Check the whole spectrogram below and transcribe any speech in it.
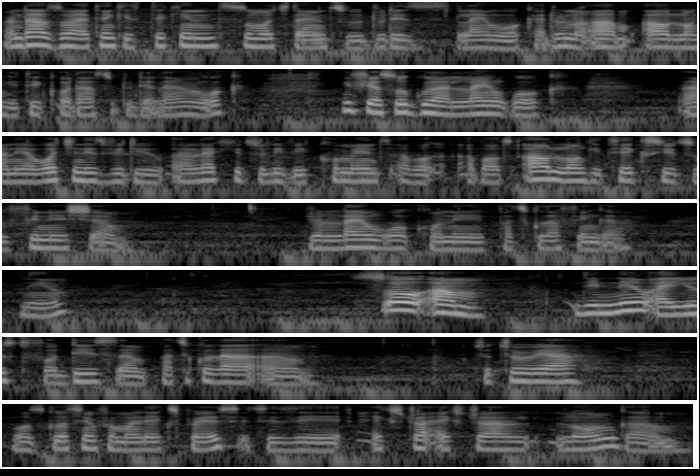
and that's why I think it's taking so much time to do this line work. I don't know how, how long it takes others to do the line work. If you're so good at line work and you're watching this video, I'd like you to leave a comment about about how long it takes you to finish um, your line work on a particular finger nail. So um the nail i used for this um, particular um, tutorial was gotten from aliexpress. It is a extra extra long um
